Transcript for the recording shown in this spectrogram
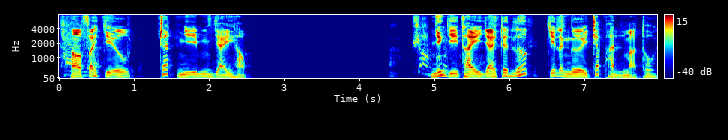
Họ phải chịu trách nhiệm dạy học. Những vị thầy dạy trên lớp Chỉ là người chấp hành mà thôi.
